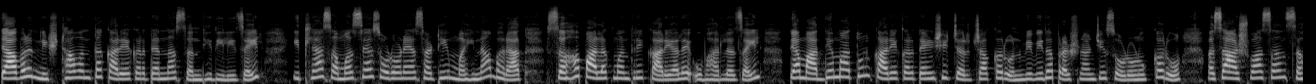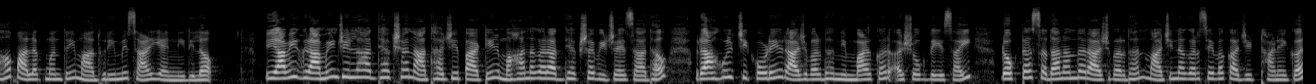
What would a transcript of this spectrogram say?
त्यावर निष्ठावंत कार्यकर्त्यांना संधी दिली जाईल. इथल्या समस्या सोडवण्यासाठी महिनाभरात सहपालकमंत्री कार्यालय उभारलं जाईल. त्या माध्यमातून कार्यकर्त्यांशी चर्चा करून विविध प्रश्नांची सोडवणूक करू असं आश्वासन सहपालकमंत्री माधुरी मिसाळ यांनी दिलं. यावेळी ग्रामीण जिल्हाध्यक्ष नाथाजी पाटील महानगराध्यक्ष विजय जाधव राहुल चिकोडे राजवर्धन निंबाळकर अशोक देसाई डॉक्टर सदानंद राजवर्धन माजी नगरसेवक अजित ठाणेकर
